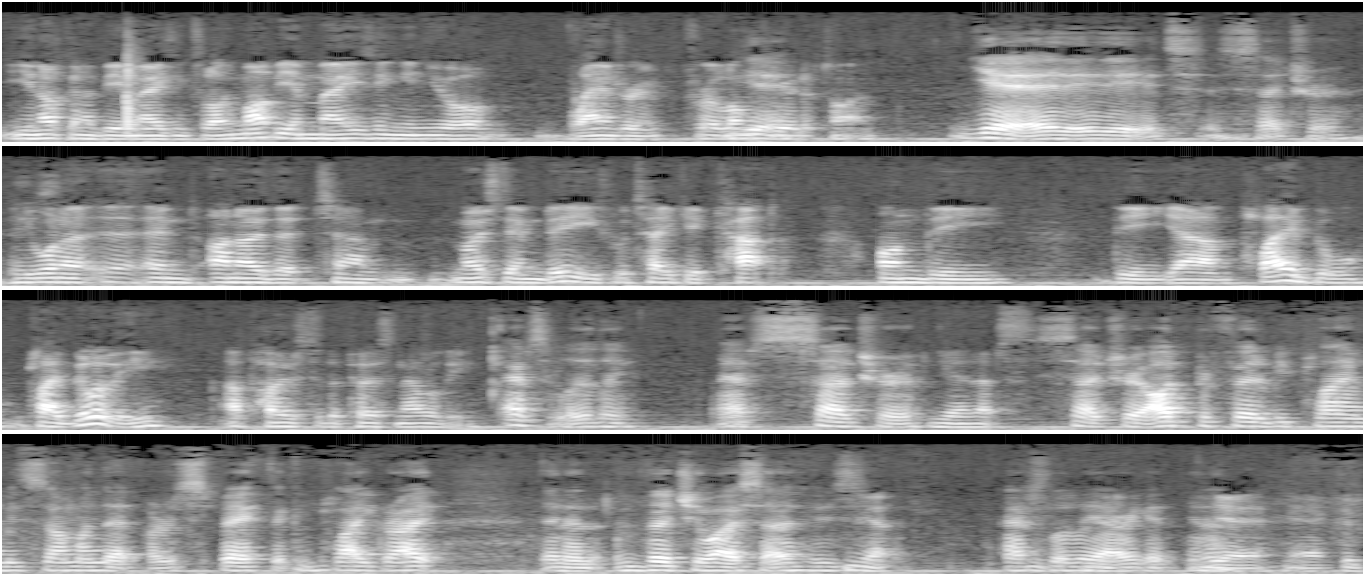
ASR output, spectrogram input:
You're not going to be amazing for long. You might be amazing in your lounge room for a long Yeah. period of time. Yeah, it, it, it's, it's so true. If you want to, and I know that um, most MDs will take a cut on the the um, playable playability opposed to the personality. Absolutely, that's so true. Yeah, that's So true. I'd prefer to be playing with someone that I respect that can play great than a virtuoso who's yeah, absolutely Yeah. arrogant. You know? yeah, yeah. Good.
